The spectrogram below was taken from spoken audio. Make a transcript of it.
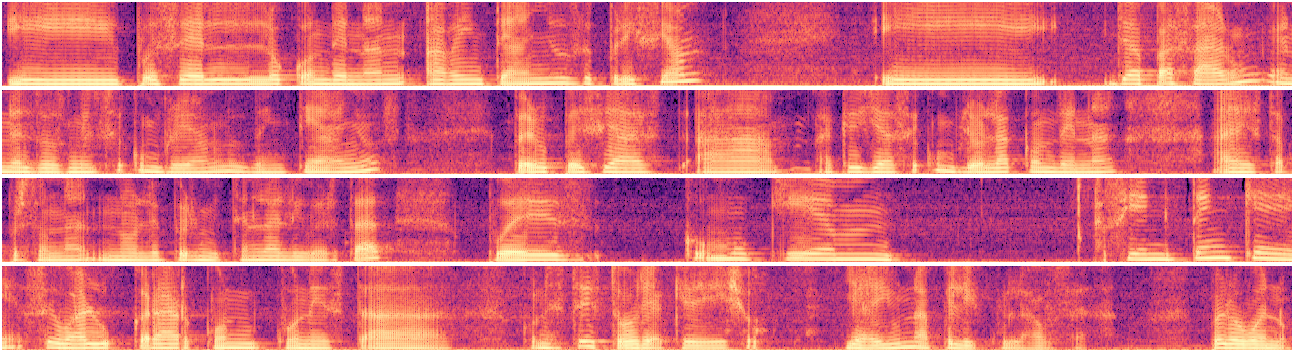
Y pues él lo condenan a 20 años de prisión. Y ya pasaron, en el 2000 se cumplieron los 20 años, pero pese a, que ya se cumplió la condena a esta persona no le permiten la libertad, pues como que um, sienten que se va a lucrar con, con, esta, con esta historia, que de hecho ya hay una película, o sea, pero bueno,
